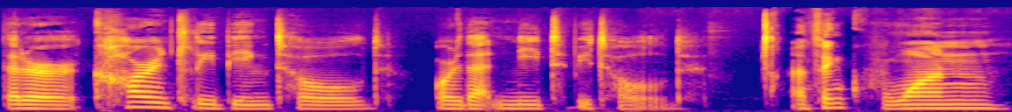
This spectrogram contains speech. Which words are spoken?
that are currently being told or that need to be told? I think one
